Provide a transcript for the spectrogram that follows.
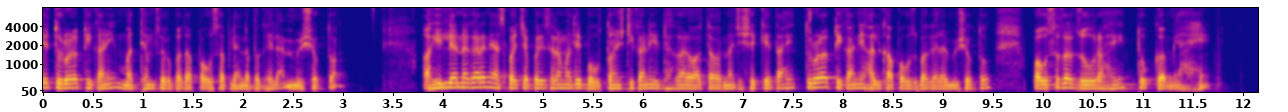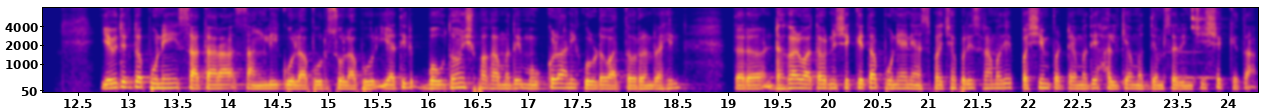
ते तुरळक ठिकाणी मध्यम स्वरूपाचा पाऊस आपल्याला बघायला मिळू शकतो. अहिल्यानगर आणि आसपासच्या परिसरामध्ये बहुतांश ठिकाणी ढगाळ वातावरणाची शक्यता आहे. तुरळक ठिकाणी हलका पाऊस बघायला मिळू शकतो. पावसाचा जोर आहे तो कमी आहे. या व्यतिरिक्त पुणे सातारा सांगली कोल्हापूर सोलापूर यातील बहुतांश भागामध्ये मोकळं आणि कोरडं वातावरण राहील. तर ढगाळ वातावरण शक्यता पुणे आणि आसपासच्या परिसरामध्ये पश्चिम पट्ट्यामध्ये हलक्या मध्यम सरींची शक्यता.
